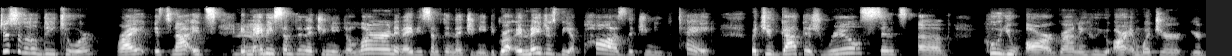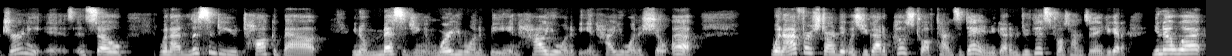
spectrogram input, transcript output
just a little detour right it's not it's mm. it may be mm. something that you need to learn it may be something that you need to grow it may just be a pause that you need to take but you've got this real sense of who you are grounding who you are and what your your journey is and so when i listen to you talk about you know messaging and where you want to be and how you want to be and how you want to show up when i first started it was you got to post 12 times a day and you got to do this 12 times a day you got to you know what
